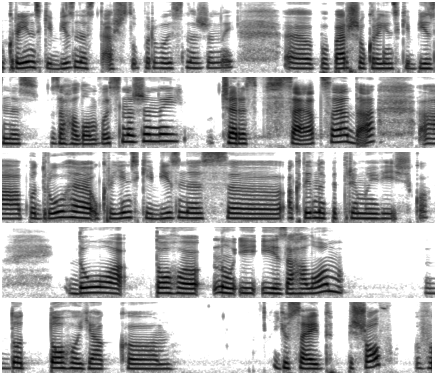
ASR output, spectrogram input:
Український бізнес теж супер виснажений. Е, По-перше, український бізнес загалом виснажений через все це. Да? А по-друге, український бізнес е, активно підтримує військо. До того, ну і, і загалом до того, як USAID пішов в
